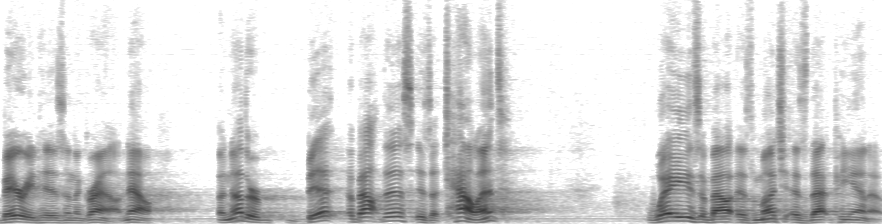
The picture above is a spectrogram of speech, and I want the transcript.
buried his in the ground. Now, another bit about this is a talent weighs about as much as that piano.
